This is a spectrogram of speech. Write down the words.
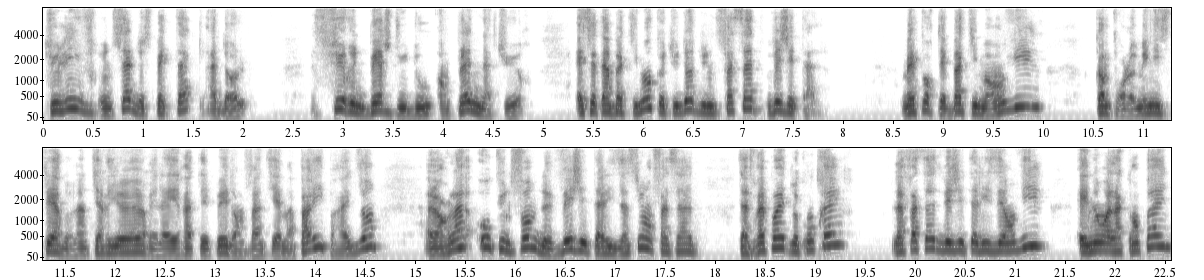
tu livres une salle de spectacle à Dole, sur une berge du Doubs, en pleine nature, et c'est un bâtiment que tu dotes d'une façade végétale. Mais pour tes bâtiments en ville, comme pour le ministère de l'Intérieur et la RATP dans le 20e à Paris, par exemple, alors là, aucune forme de végétalisation en façade. Ça devrait pas être le contraire. La façade végétalisée en ville et non à la campagne,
